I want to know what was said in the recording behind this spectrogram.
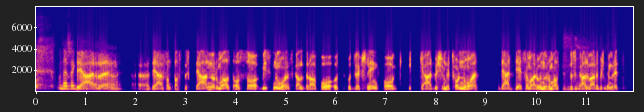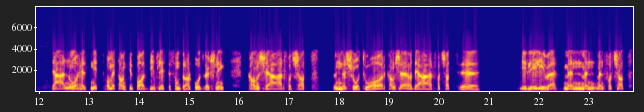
men det er så gøy. Det er, eh, det er fantastisk. Det er normalt også hvis noen skal dra på utveksling og ikke er bekymret for noe. Det er det som er unormalt. Du skal være bekymret det er noe helt nytt. Og med tanken på at de fleste som drar på utveksling, kanskje er fortsatt under 22 år, kanskje. Og det er fortsatt eh, tidlig i livet, men, men, men fortsatt.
